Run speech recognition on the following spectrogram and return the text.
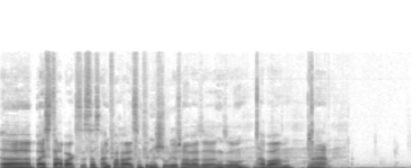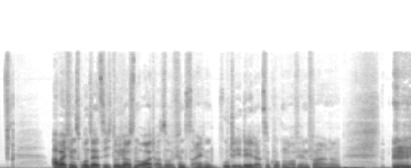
äh, bei Starbucks ist das einfacher als im Fitnessstudio teilweise irgendwo. Aber naja. Aber ich finde es grundsätzlich durchaus ein Ort. Also ich finde es eigentlich eine gute Idee, da zu gucken, auf jeden Fall. Ne?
